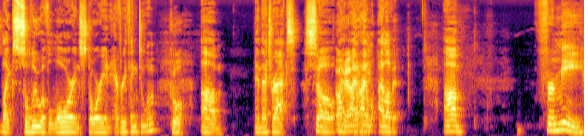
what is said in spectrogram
like slew of lore and story and everything to him. Cool. Um, and that tracks. So I, yeah? I, I, I love it. Um, for me,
